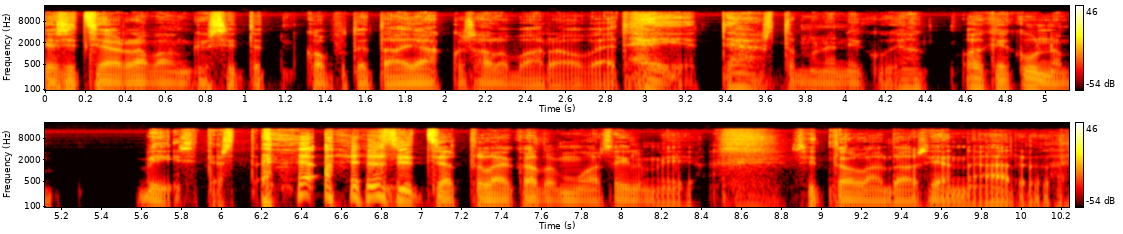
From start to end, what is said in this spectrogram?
Ja sitten seuraava onkin sitten, että koputetaan Jaakko Salovaara oveen, että hei, tehdäänkö tämmöinen niinku ihan oikein kunnon biisi tästä. sitten sieltä tulee kato mua silmiin ja sitten ollaan taas jännä äärellä.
